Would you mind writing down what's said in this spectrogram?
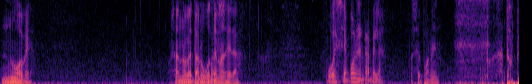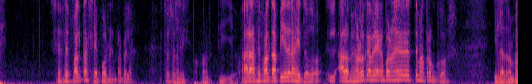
nueve. O sea, nueve tarugos de Pues- madera. Pues se ponen, rapela. Se ponen. A tope. Si hace falta, se ponen, rapela. Esto es así. Martillo. Ahora hace falta piedras y todo. A lo mejor lo que habría que poner es el tema troncos. Y la trampa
